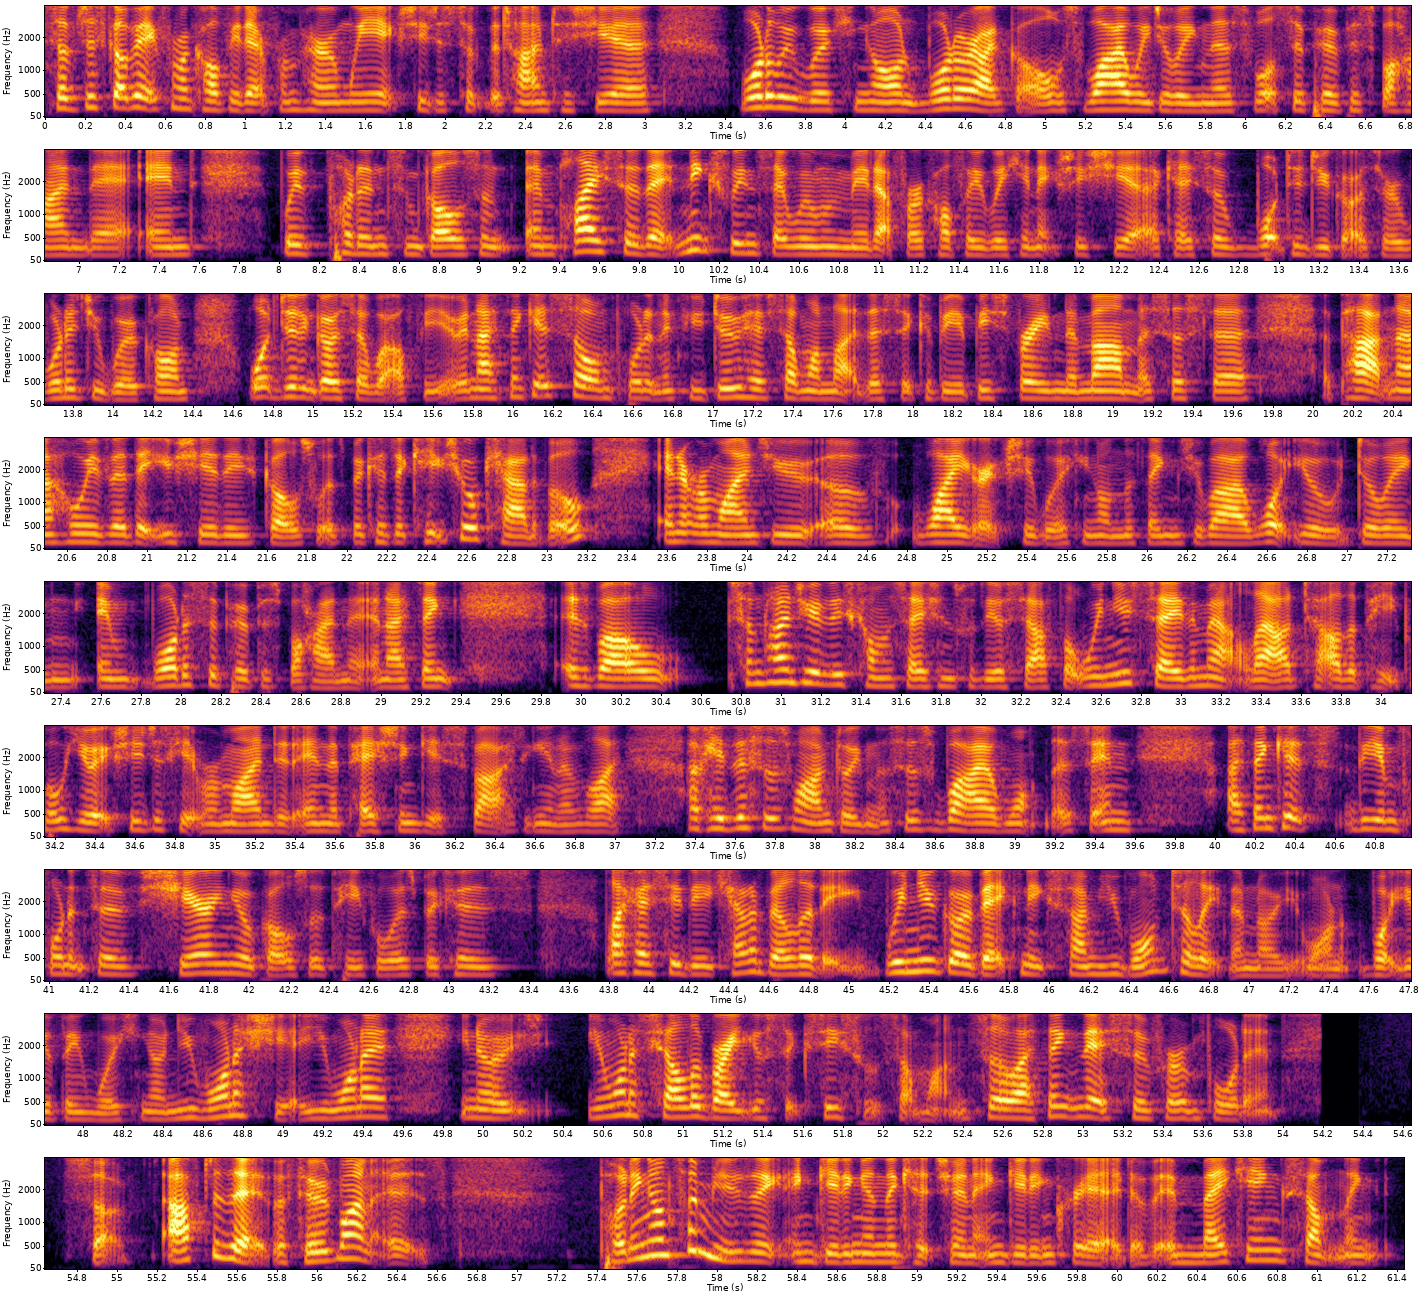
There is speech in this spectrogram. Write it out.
so I've just got back from a coffee date from her, and we actually just took the time to share what are we working on, what are our goals, why are we doing this, what's the purpose behind that, and we've put in some goals in, in place so that next Wednesday when we meet up for a coffee, we can actually share. Okay, so what did you go through? What did you work on? What didn't go so well for you? And I think it's so important if you do have someone like this, it could be a best friend, a mum, a sister, a partner, whoever that you share these goals with, because it keeps you accountable and it reminds you of why you're actually working on the things you are, what you're doing, and what is the purpose behind it. And I think as well, sometimes you have these conversations with yourself, but when you say them out loud to other people, you actually just get reminded and the passion gets sparked again of like, okay, this is why I'm doing this, this is why I want this. And I think it's the importance of sharing your goals with people is because like I said, the accountability. When you go back next time, you want to let them know you want what you've been working on. You want to share. You want to, you know, you want to celebrate your success with someone. So I think that's super important. So after that, the third one is putting on some music and getting in the kitchen and getting creative and making something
